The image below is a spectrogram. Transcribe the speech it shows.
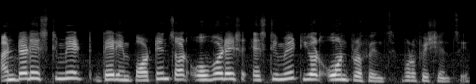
अंडर एस्टिमेट देर इम्पॉर्टेंस और ओवर एस्टिमेट योर ओन प्रोफिशियंसी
